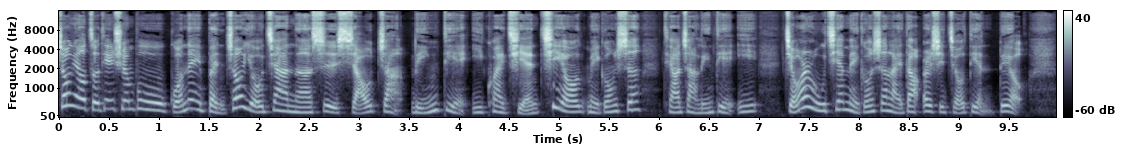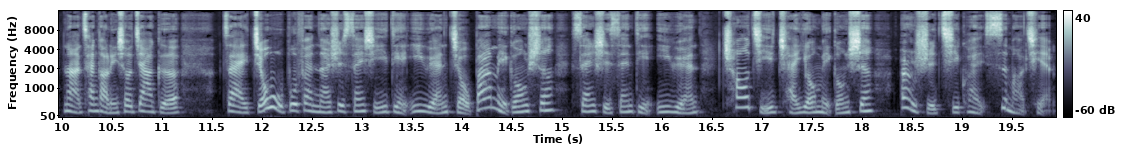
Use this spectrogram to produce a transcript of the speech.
中油昨天宣布，国内本周油价呢是小涨零点一块钱，汽油每公升调涨零点一，九二五千每公升来到二十九点六。那参考零售价格，在九五部分呢是三十一点一元，九八每公升三十三点一元，超级柴油每公升二十七块四毛钱。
